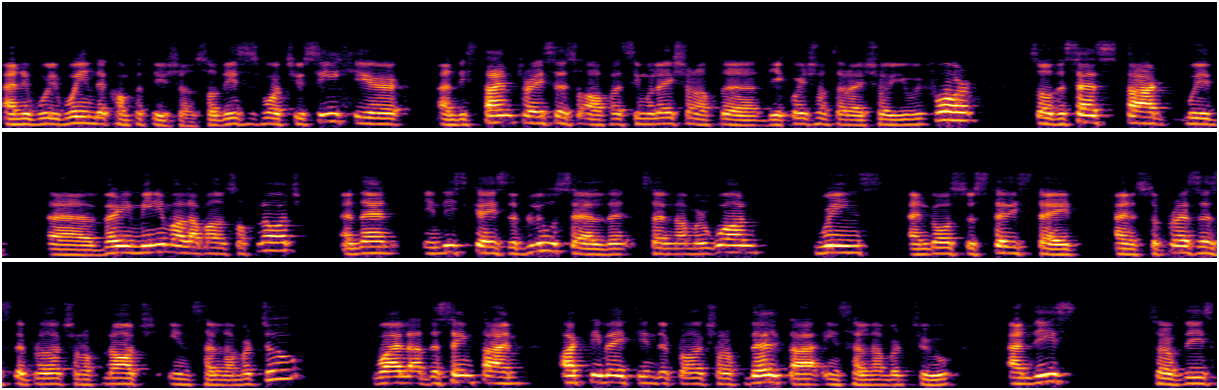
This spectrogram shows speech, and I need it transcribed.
and it will win the competition. So this is what you see here, and these time traces of a simulation of the, the equations that I showed you before. So the cells start with uh, very minimal amounts of notch, and then in this case, the blue cell, the cell number one, wins and goes to steady state and suppresses the production of notch in cell number two, while at the same time activating the production of delta in cell number two. And this sort of this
